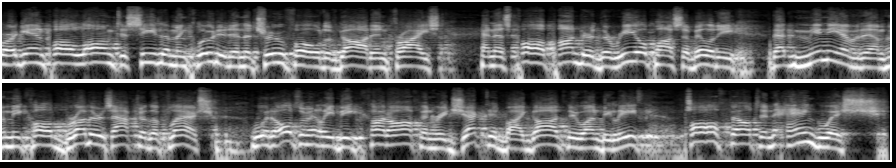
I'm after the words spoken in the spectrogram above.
For again, Paul longed to see them included in the true fold of God in Christ. And as Paul pondered the real possibility that many of them, whom he called brothers after the flesh, would ultimately be cut off and rejected by God through unbelief, Paul felt an anguish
